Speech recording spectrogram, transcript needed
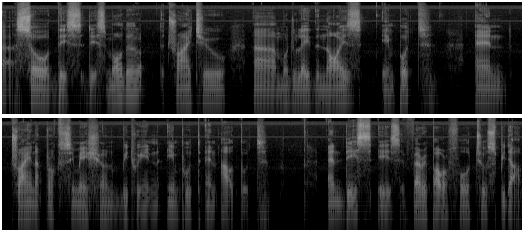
Uh, so this this model try to uh, modulate the noise input and try an approximation between input and output and this is very powerful to speed up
